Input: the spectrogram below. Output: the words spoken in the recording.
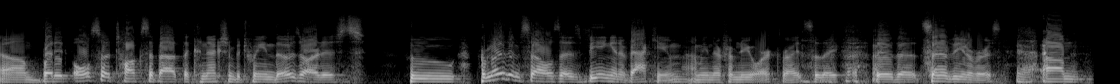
Um, but it also talks about the connection between those artists who promote themselves as being in a vacuum. I mean, they're from New York, right? So they, they're the center of the universe. Yeah. Um,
